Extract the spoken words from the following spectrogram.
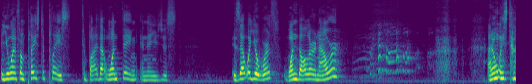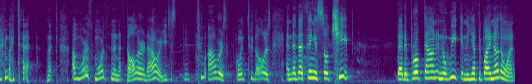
And you went from place to place to buy that one thing, and then you just, is that what you're worth? One dollar an hour? I don't waste time like that. Like, I'm worth more than a dollar an hour. You just, two hours going two dollars. And then that thing is so cheap that it broke down in a week, and then you have to buy another one.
